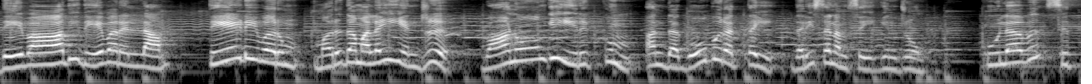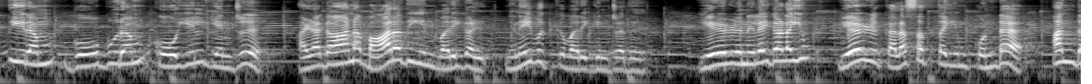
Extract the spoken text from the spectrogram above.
தேவாதி தேவரெல்லாம் தேடி வரும் மருதமலை என்று வானோங்கி இருக்கும் அந்த கோபுரத்தை தரிசனம் செய்கின்றோம். குலவு சித்திரம் கோபுரம் கோயில் என்று அழகான பாரதியின் வரிகள் நினைவுக்கு வருகின்றது. ஏழு நிலைகளையும் ஏழு கலசத்தையும் கொண்ட அந்த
